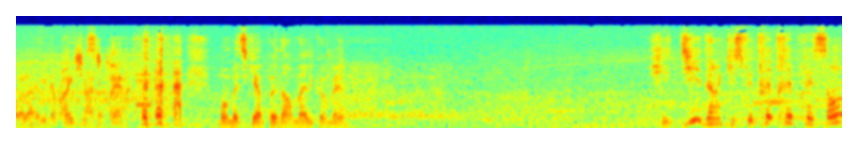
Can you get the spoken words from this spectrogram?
Voilà, il a pas été sympa. bon, mais ce qui est un peu normal quand même. J'ai Did hein, qui se fait très très pressant.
